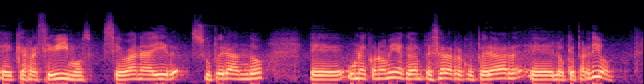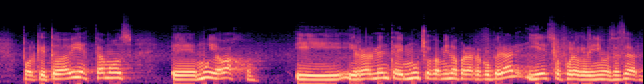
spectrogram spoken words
eh, que recibimos, se van a ir superando, eh, una economía que va a empezar a recuperar eh, lo que perdió, porque todavía estamos muy abajo. Y, realmente hay mucho camino para recuperar y eso fue lo que vinimos a hacer.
